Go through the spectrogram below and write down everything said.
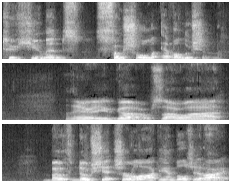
to humans' social evolution. There you go. So, uh, both no shit Sherlock and bullshit. All right.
